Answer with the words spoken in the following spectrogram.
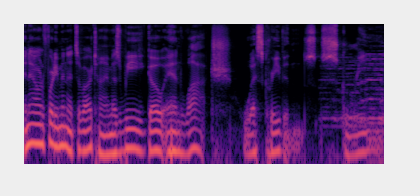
an hour and 40 minutes of our time as we go and watch Wes Craven's Scream.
